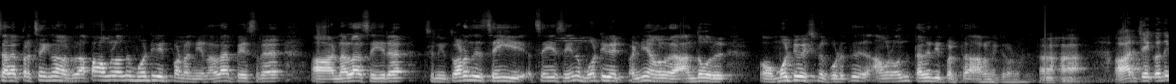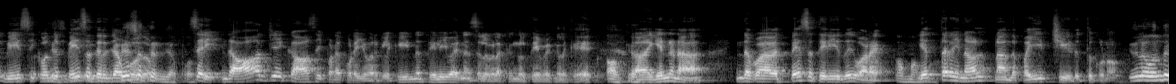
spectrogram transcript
சில பிரச்சனைகள்லாம் வருது. அப்போ அவங்கள வந்து மோட்டிவேட் பண்ண நீ நல்லா பேசுகிற நல்லா செய்கிற ஸோ நீ தொடர்ந்து செய் செய்ய செய்யணும் மோட்டிவேட் பண்ணி அவங்கள அந்த ஒரு மோட்டிவேஷனை கொடுத்து அவங்கள வந்து தகுதிப்படுத்த ஆரம்பிக்கிறோம் ஆர்ஜேக்கு வந்து பேசிக் வந்து பேச தெரிஞ்சா பேச தெரிஞ்சா சரி இந்த ஆர்ஜேக்கு ஆசைப்படக்கூடியவர்களுக்கு இன்னும் தெளிவா என்ன சில விளக்கங்கள் தேவை எங்களுக்கு? என்னன்னா இந்த பேச தெரியுது வரேன். ஆமாம். எத்தனை நாள் நான் அந்த பயிற்சி எடுத்துக்கணும்? இதில் வந்து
